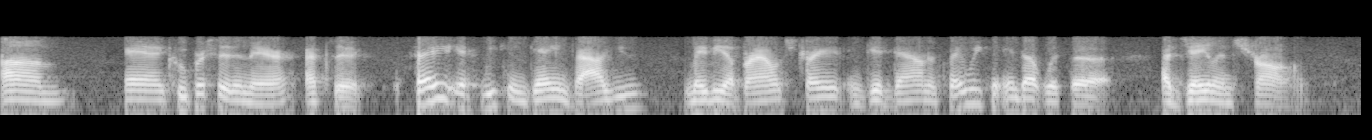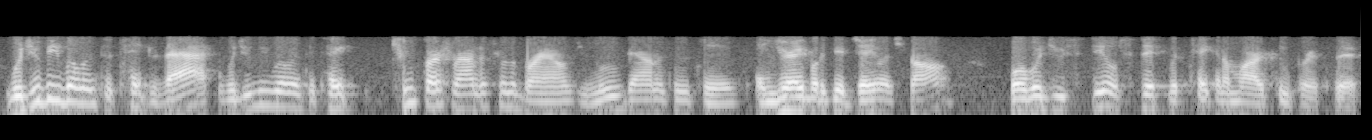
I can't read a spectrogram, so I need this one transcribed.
Um, and Cooper sitting there at six. Say if we can gain value, maybe a Browns trade, and get down, and say we can end up with a a Jaelen Strong. Would you be willing to take that? Would you be willing to take two first rounders for the Browns? You move down into the team, and you're able to get Jaelen Strong, or would you still stick with taking Amari Cooper at six?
